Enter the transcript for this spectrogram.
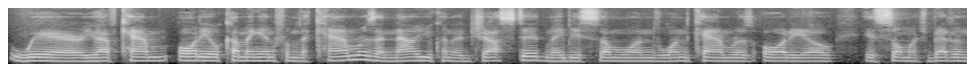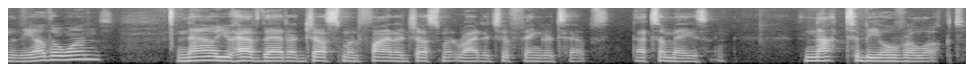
where you have cam audio coming in from the cameras and now you can adjust it. Maybe someone's one camera's audio is so much better than the other ones. Now you have that adjustment, fine adjustment right at your fingertips. That's amazing. Not to be overlooked.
